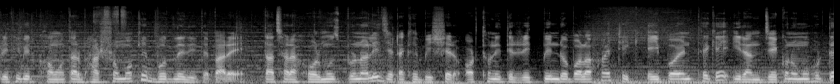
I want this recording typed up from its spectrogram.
পৃথিবীর ক্ষমতার ভারসাম্যকে বদলে দিতে পারে। তাছাড়া হরমুজ প্রণালী, যেটাকে বিশ্বের অর্থনীতির হৃৎপিণ্ড বলা হয়, ঠিক এই পয়েন্ট থেকে ইরান যে কোনো মুহূর্তে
